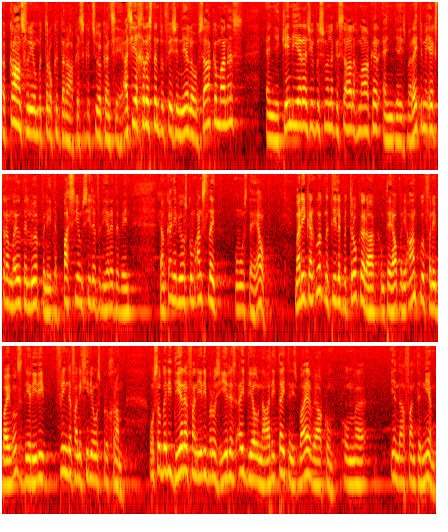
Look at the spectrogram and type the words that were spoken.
'n kans vir jou om betrokke te raak, as ek dit so kan sê. As jy 'n Christen professionele of sakeman is en jy ken die Here as jou persoonlike saligmaker en jy is bereid om 'n ekstra myl te loop en het 'n passie om siele vir die Here te wen, dan kan jy by ons kom aansluit om ons te help. Maar jy kan ook natuurlik betrokke raak om te help met die aankoop van die Bybels deur hierdie vriende van die Gideons program. Ons sal by die deure van hierdie brosjures uitdeel na die tyd en jy's baie welkom om uh, een daarvan te neem.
